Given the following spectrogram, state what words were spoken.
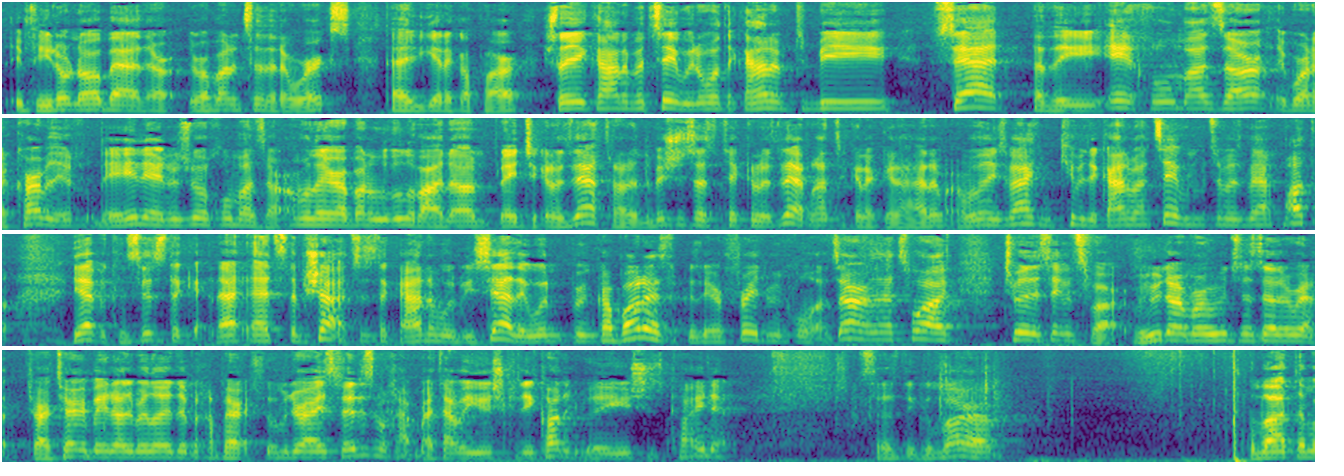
if you don't know about it, the Rabbanan said that it works, that you get a kapar. Shlei kahanim we don't want the kahanim to be sad that they ate chul mazar. They brought a carbon. They ate it and it was chul mazar. Amalei Rabbanan ulavanan they chicken azech. The Mishnah says chicken azech, not chicken kahanim. Amalei is back and keep the kahanim say mitzvah mizbeach batal. Yeah, because since the that, that's the shot. Since the kahanim would be sad, they wouldn't bring kaparas because they're afraid to bring chul mazar, and that's why two of the same svar. Rudar Marud says that around. Tartari bein adamilei debechaper. So Midrash says this mechaper. Tamayish kadi kahanim. Yish is kaina. Says the Gemara. What's the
